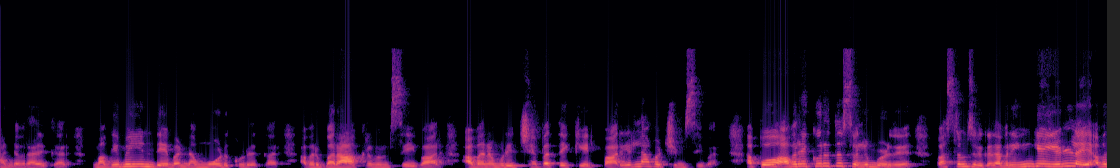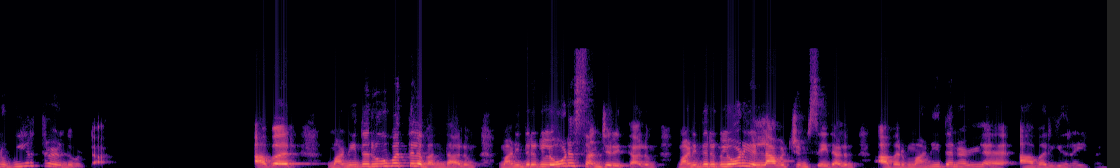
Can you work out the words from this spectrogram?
ஆண்டவரா இருக்கிறார். மகிமையின் தேவன் நம்மோடு கூட இருக்கார். அவர் பராக்கிரமம் செய்வார். அவர் நம்முடைய ஜெபத்தை கேட்பார். எல்லாவற்றையும் செய்வார். அப்போ அவரை குறித்து சொல்லும் பொழுது வஸ்திரம் சொல்லுகிறது அவர் இங்கே இல்லை. அவர் உயிர்த்தெழுந்து விட்டார். அவர் மனித ரூபத்துல வந்தாலும் மனிதர்களோடு சஞ்சரித்தாலும் மனிதர்களோடு எல்லாவற்றையும் செய்தாலும் அவர் மனிதன் அல்ல அவர் இறைவன்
